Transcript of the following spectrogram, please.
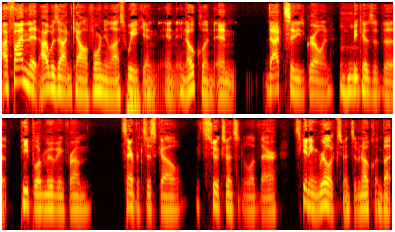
I find that I was out in California last week in in, in Oakland, and that city's growing Mm-hmm. because of the people are moving from San Francisco. It's too expensive to live there. It's getting real expensive in Oakland, but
